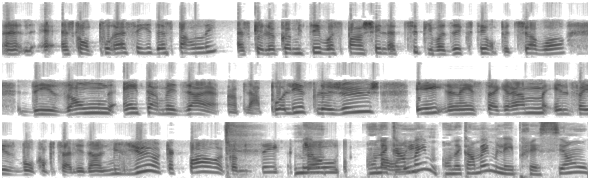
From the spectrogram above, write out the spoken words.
est-ce qu'on pourrait essayer de se parler? Est-ce que le comité va se pencher là-dessus puis va dire, écoutez, on peut-tu avoir des zones intermédiaires entre la police, le juge et l'Instagram et le Facebook? On peut aller dans le milieu, en quelque part, un comité? Mais on, a quand même, on a quand même l'impression,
